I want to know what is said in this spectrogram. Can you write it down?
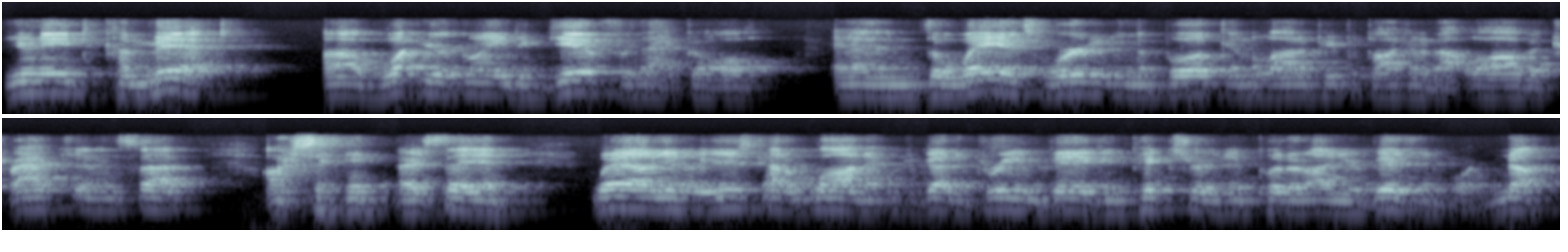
you need to commit of what you're going to give for that goal and the way it's worded in the book, and a lot of people talking about law of attraction and stuff, are saying are saying, well, you know, you just got to want it. You've got to dream big and picture it and put it on your vision board. No,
